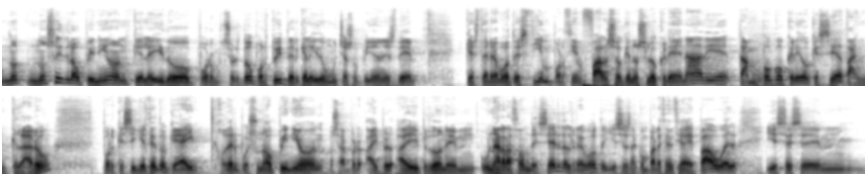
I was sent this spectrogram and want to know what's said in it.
no, no soy de la opinión que he leído por, sobre todo por Twitter que he leído muchas opiniones de que este rebote es 100% falso, que no se lo cree nadie. Tampoco creo que sea tan claro, porque sí que es cierto que hay, joder, pues una opinión, o sea, hay, perdón, em, una razón de ser del rebote, y es esa comparecencia de Powell, y es ese, em,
